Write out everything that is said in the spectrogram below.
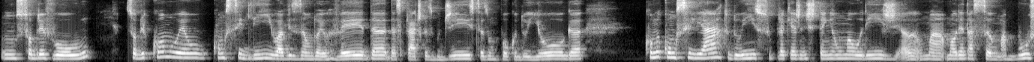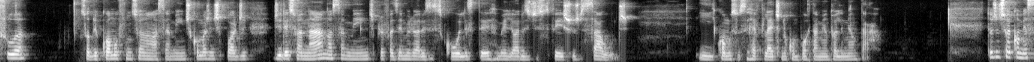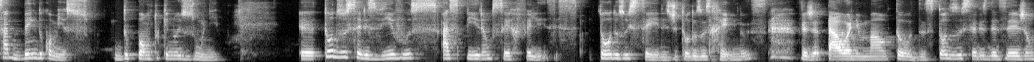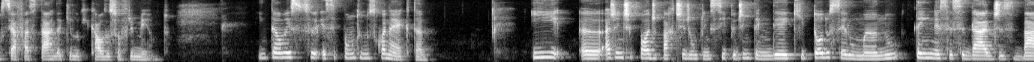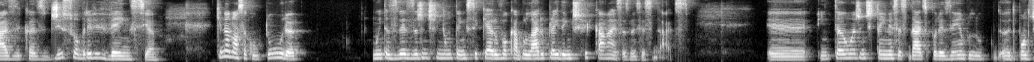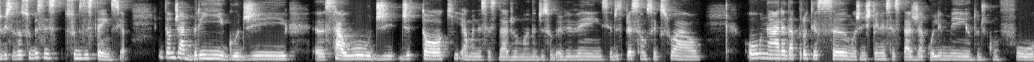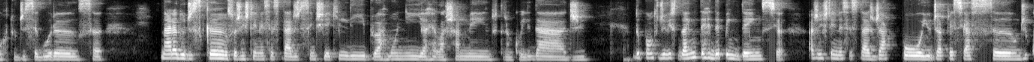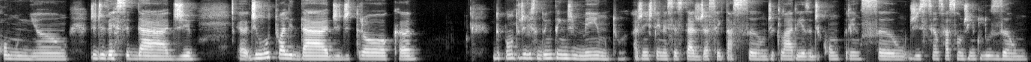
um sobrevoo sobre como eu concilio a visão do Ayurveda, das práticas budistas, um pouco do yoga, como conciliar tudo isso para que a gente tenha uma origem, uma, uma orientação, uma bússola sobre como funciona a nossa mente, como a gente pode direcionar a nossa mente para fazer melhores escolhas, ter melhores desfechos de saúde. E como isso se reflete no comportamento alimentar. Então a gente vai começar bem do começo, do ponto que nos une. Eh, todos os seres vivos aspiram ser felizes todos os seres de todos os reinos, vegetal, animal, todos, todos os seres desejam se afastar daquilo que causa sofrimento. Então, esse, esse ponto nos conecta. E uh, a gente pode partir de um princípio de entender que todo ser humano tem necessidades básicas de sobrevivência, que na nossa cultura, muitas vezes a gente não tem sequer o vocabulário para identificar essas necessidades. É, então, a gente tem necessidades, por exemplo, do, do, ponto de vista da subsistência. Então, de abrigo, de uh, saúde, de toque, é uma necessidade humana de sobrevivência, de expressão sexual. Ou na área da proteção, a gente tem necessidade de acolhimento, de conforto, de segurança. Na área do descanso, a gente tem necessidade de sentir equilíbrio, harmonia, relaxamento, tranquilidade. Do ponto de vista da interdependência, a gente tem necessidade de apoio, de apreciação, de comunhão, de diversidade, eh, de mutualidade, de troca. Do ponto de vista do entendimento, a gente tem necessidade de aceitação, de clareza, de compreensão, de sensação de inclusão.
